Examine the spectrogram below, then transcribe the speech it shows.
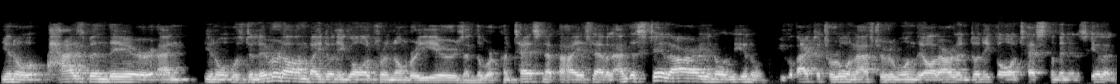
you know, has been there and, you know, it was delivered on by Donegal for a number of years and they were contesting at the highest level and they still are, you know, you know, you go back to Tyrone last year who won the All Ireland, Donegal test them in Enniskillen.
